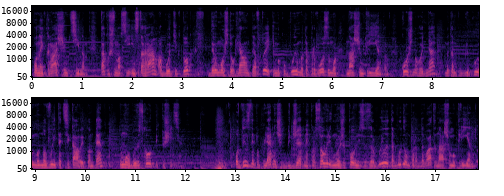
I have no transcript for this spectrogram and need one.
по найкращим цінам. Також у нас є інстаграм або TikTok, де ви можете оглянути авто, які ми купуємо та привозимо нашим клієнтам. Кожного дня ми там публікуємо новий та цікавий контент, тому обов'язково підпишіться. Один з найпопулярніших бюджетних кросоверів ми вже повністю зробили та будемо передавати нашому клієнту.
